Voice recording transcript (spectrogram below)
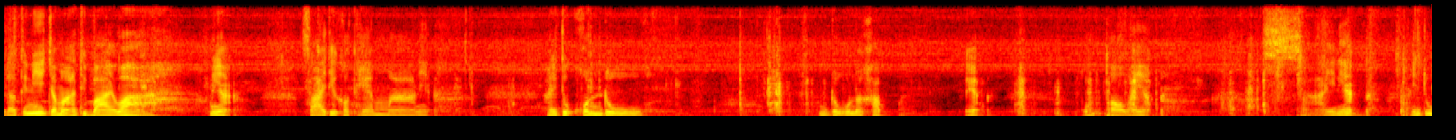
แล้วทีนี้จะมาอธิบายว่าเนี่ยสายที่เขาแถมมาเนี่ยให้ทุกคนดูดูนะครับเนี่ยผมต่อไว้อะสายเนี้ยให้ดู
